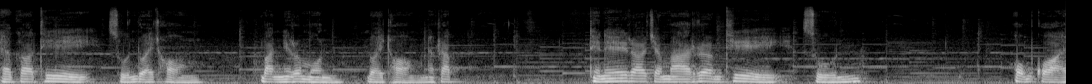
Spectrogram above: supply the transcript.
แล้วก็ที่ศูนย์ดอยทองบ้านนิรมนดอยทองนะครับ ทีนี้เราจะมาเริ่มที่ศูนย์อมก๋อย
